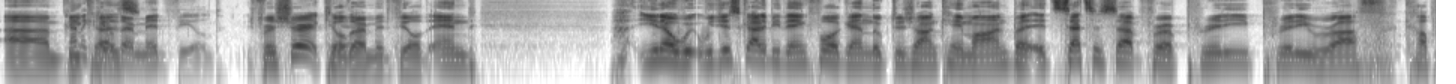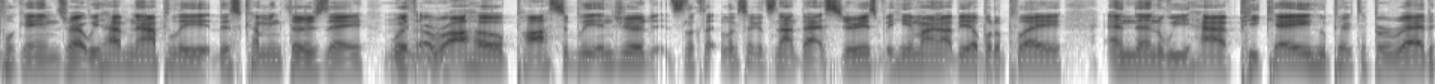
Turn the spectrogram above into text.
um, kind of killed our midfield. for sure it killed Yeah. our midfield and you know we, we just got to be thankful again luuk de came on but it sets us up for a pretty pretty rough couple games right? We have napoli this coming thursday with Mhm. araujo possibly injured. It looks like, looks like it's not that serious but he might not be able to play. And then we have pk who picked up a red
